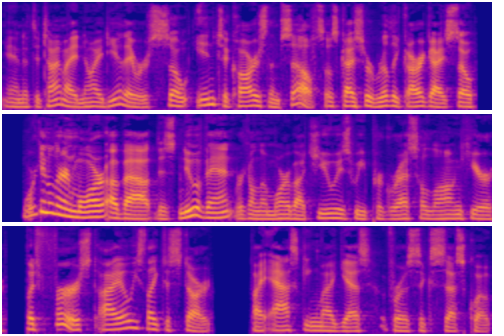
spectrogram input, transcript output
And at the time, I had no idea they were so into cars themselves. Those guys are really car guys. So we're going to learn more about this new event. We're going to learn more about you as we progress along here. But first, I always like to start by asking my guests for a success quote.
